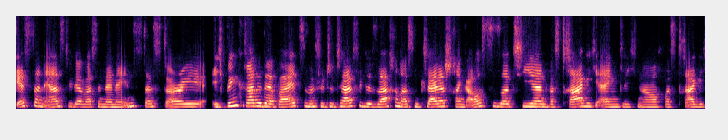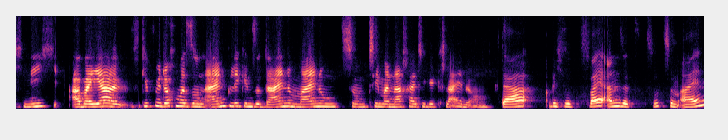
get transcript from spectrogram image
gestern erst wieder was in deiner Insta-Story. Ich bin gerade dabei, zum Beispiel total viele Sachen aus dem Kleiderschrank auszusortieren. Was trage ich eigentlich noch? Was trage ich nicht? Aber ja, gib mir doch mal so einen Einblick in so deine Meinung zum Thema nachhaltige Kleidung. Da habe ich so zwei Ansätze zu. Zum einen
